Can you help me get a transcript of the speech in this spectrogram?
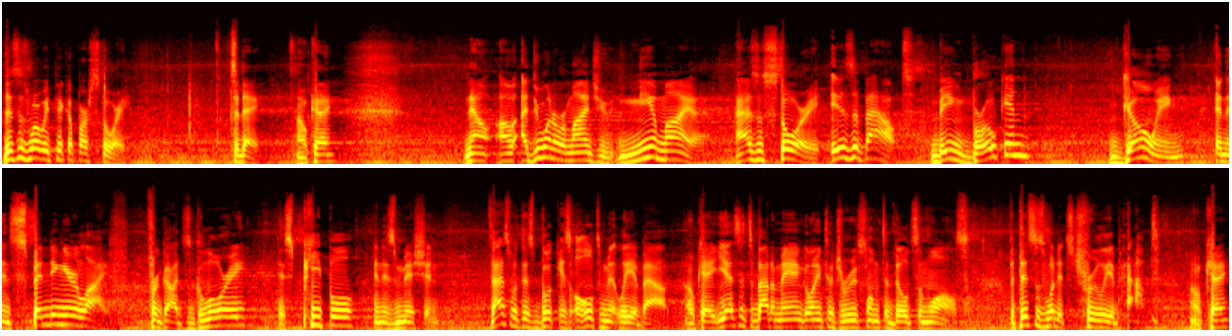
This is where we pick up our story today, okay? Now, I do want to remind you Nehemiah, as a story, is about being broken, going, and then spending your life for God's glory, His people, and His mission. That's what this book is ultimately about. Okay? Yes, it's about a man going to Jerusalem to build some walls, but this is what it's truly about. Okay?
